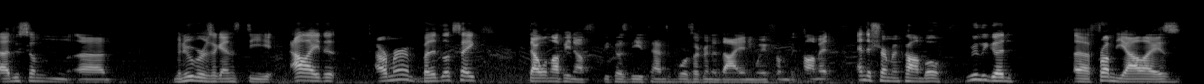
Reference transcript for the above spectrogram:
uh, do some uh, maneuvers against the allied armor, but it looks like that will not be enough because the Panzer IVs are going to die anyway from the Comet and the Sherman combo. Really good uh, from the allies.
